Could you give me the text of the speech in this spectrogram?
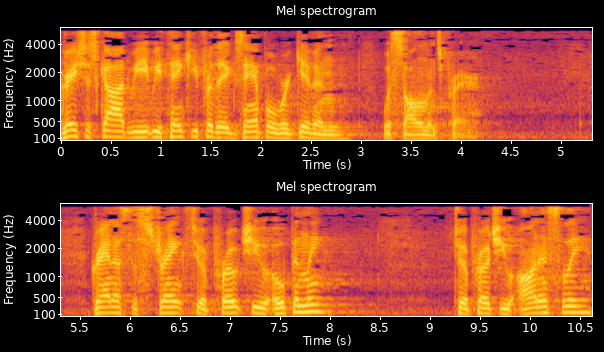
Gracious God, we, we thank you for the example we're given with Solomon's prayer. Grant us the strength to approach you openly, to approach you honestly,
